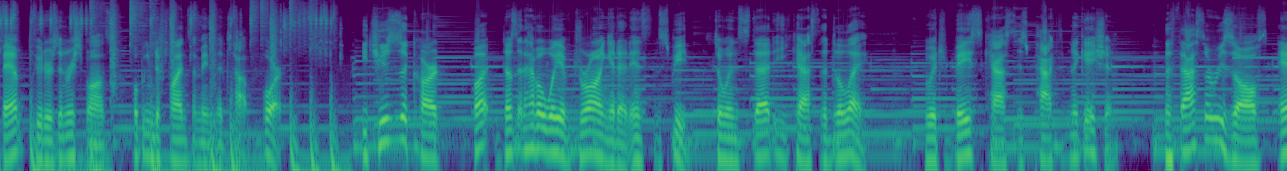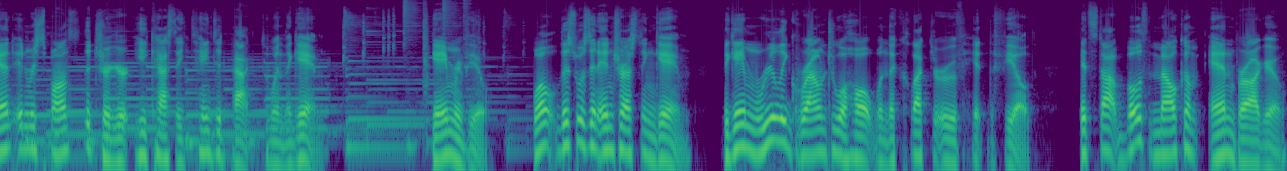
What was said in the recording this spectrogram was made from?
Vamp tutors in response, hoping to find something in the top 4. He chooses a card, but doesn't have a way of drawing it at instant speed, so instead he casts a Delay, to which Base casts his Pact of Negation. The Thassa resolves, and in response to the trigger, he casts a Tainted Pact to win the game. Game Review Well, this was an interesting game. The game really ground to a halt when the Collector Ouphe hit the field. It stopped both Malcolm and Brago,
